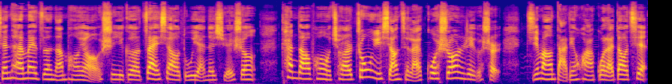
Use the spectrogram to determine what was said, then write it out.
前台妹子的男朋友是一个在校读研的学生，看到朋友圈，终于想起来过生日这个事儿，急忙打电话过来道歉。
